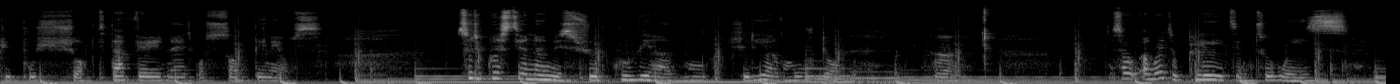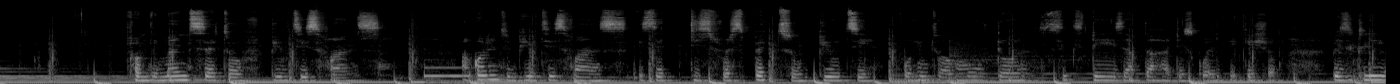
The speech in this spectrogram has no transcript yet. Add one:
people shocked. That very night was something else. So the question now is should Groovy have moved, should he have moved on? Hmm. So I'm going to play it in two ways from the mindset of Beauty's fans. According to Beauty's fans, it's a disrespect to Beauty for him to have moved on six days after her disqualification. Basically,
